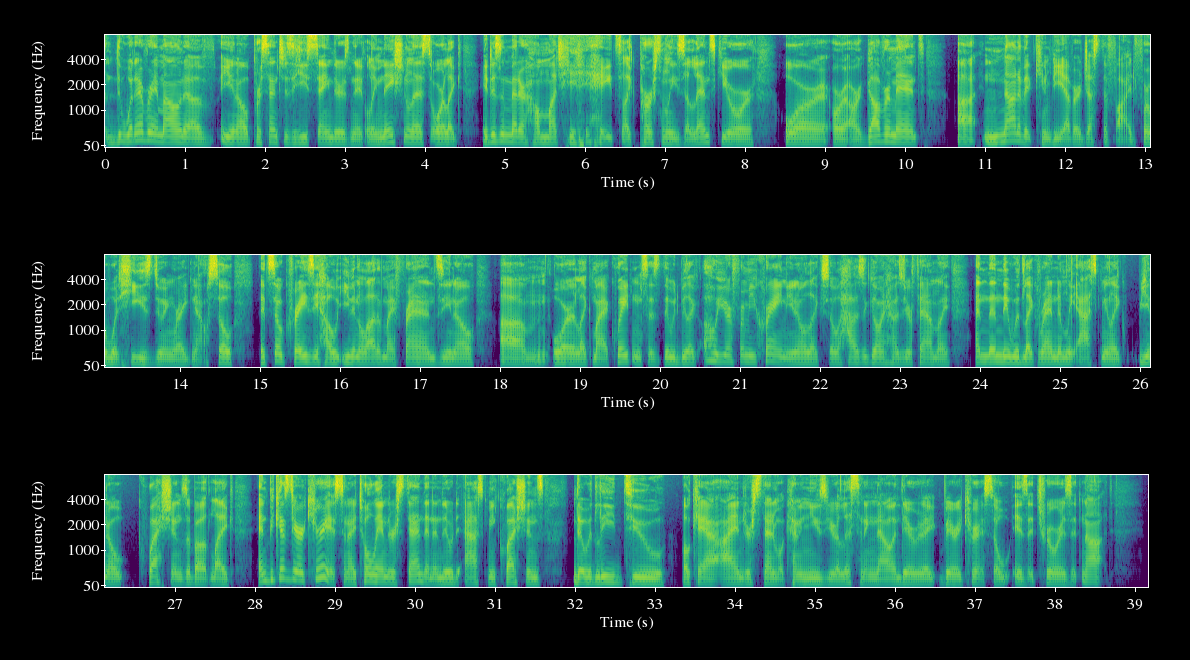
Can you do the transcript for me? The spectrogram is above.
whatever amount of you know percentages he's saying there's like nationalist or like it doesn't matter how much he hates like personally Zelensky or or or our government uh, none of it can be ever justified for what he's doing right now. So it's so crazy how even a lot of my friends, you know, um, or like my acquaintances, they would be like, "Oh, you're from Ukraine," you know, like, so how's it going? How's your family? And then they would like randomly ask me, like, you know, questions about like, and because they're curious, and I totally understand it, and they would ask me questions that would lead to okay, I, understand what kind of news you're listening now, and they're very, very curious. So is it true or is it not?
